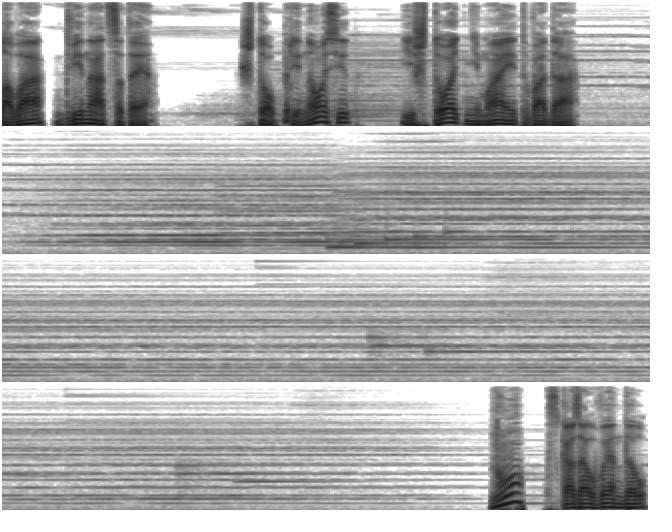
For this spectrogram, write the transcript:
Глава 12. Что приносит и что отнимает вода. «Ну?» – сказал Вендел,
